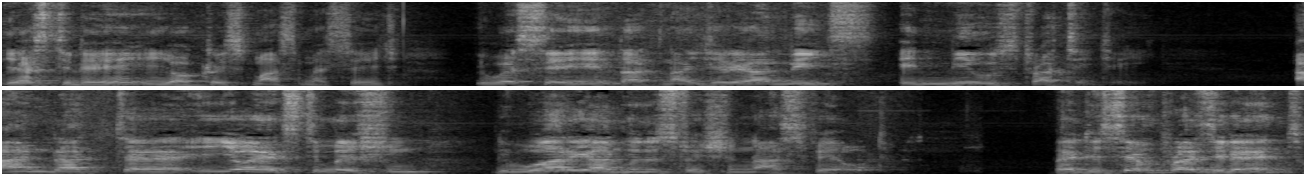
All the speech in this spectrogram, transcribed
yesterday in your Christmas message, you were saying that Nigeria needs a new strategy and that, uh, in your estimation, the Buhari administration has failed. But the same president,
